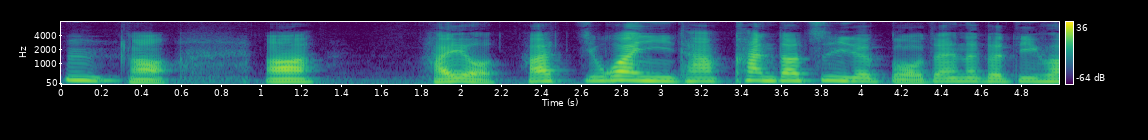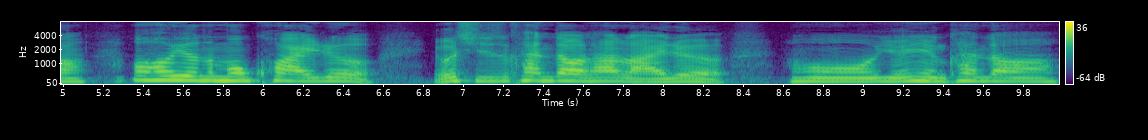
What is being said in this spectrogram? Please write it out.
嗯，啊啊，还有他万一他看到自己的狗在那个地方，哦，又那么快乐，尤其是看到他来了，哦，远远看到，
